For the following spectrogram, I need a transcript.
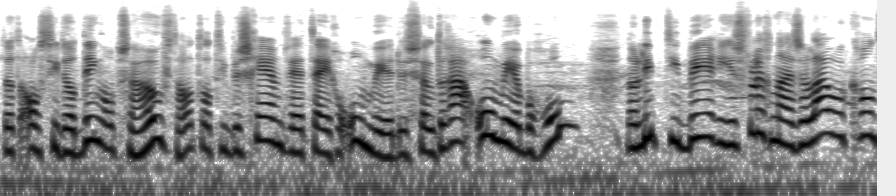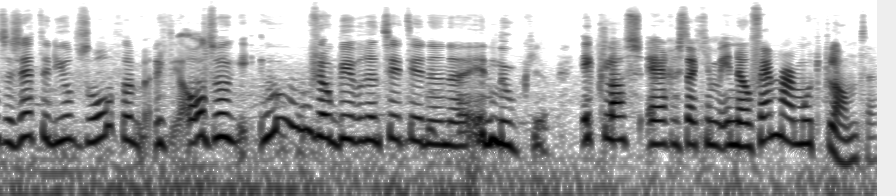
dat als hij dat ding op zijn hoofd had, dat hij beschermd werd tegen onweer. Dus zodra onweer begon, dan liep Tiberius vlug naar zijn lauwe krant en zette die op zijn hoofd. We zo bibberend zitten in een, in een hoekje. Ik las ergens dat je hem in november moet planten.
